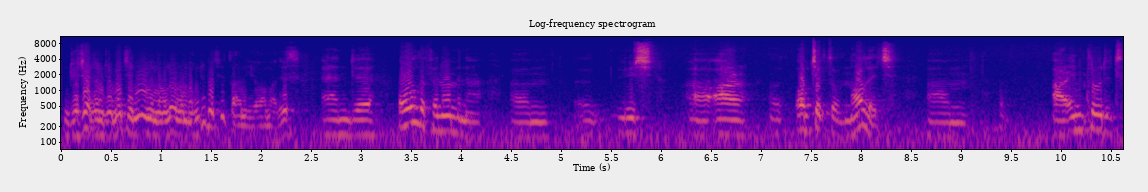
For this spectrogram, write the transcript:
뇌자는 좀 맞지 있는 걸로 뭔지 같이 다니요 말이스 And uh, all the phenomena um, uh, which uh, are uh, objects of knowledge um, are included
